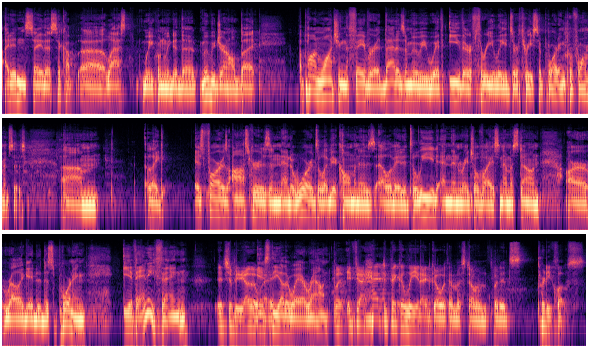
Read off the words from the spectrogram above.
I didn't say this a couple uh, last week when we did the movie journal, but upon watching the favorite, that is a movie with either three leads or three supporting performances. Um, like as far as Oscars and, and awards, Olivia Colman is elevated to lead, and then Rachel Weisz and Emma Stone are relegated to supporting. If anything, it should be the other way. it's the other way around. but if I had to pick a lead, I'd go with Emma Stone. But it's pretty close.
